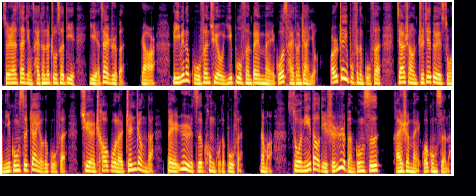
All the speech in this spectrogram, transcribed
虽然三井财团的注册地也在日本。然而，里面的股份却有一部分被美国财团占有，而这部分的股份加上直接对索尼公司占有的股份，却超过了真正的被日资控股的部分。那么，索尼到底是日本公司还是美国公司呢？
